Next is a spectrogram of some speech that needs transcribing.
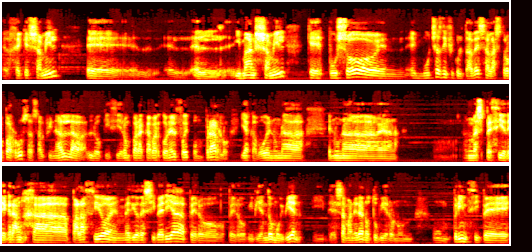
el jeque Shamil, eh, el, imán Shamil, que puso en, muchas dificultades a las tropas rusas. Al final lo que hicieron para acabar con él fue comprarlo y acabó en una, en una, una especie de granja palacio en medio de Siberia, pero, pero viviendo muy bien. Y de esa manera no tuvieron un, un príncipe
